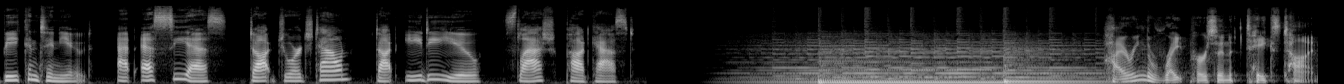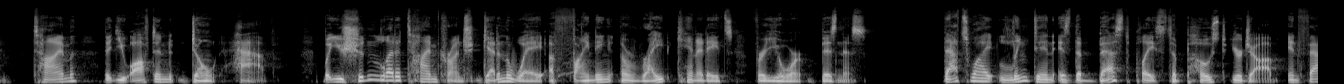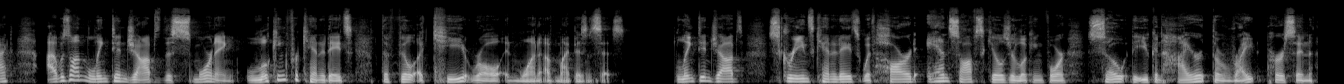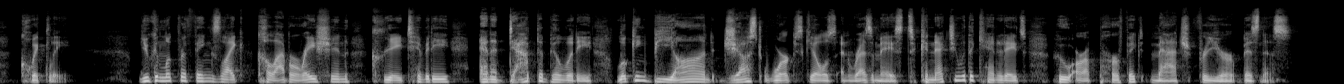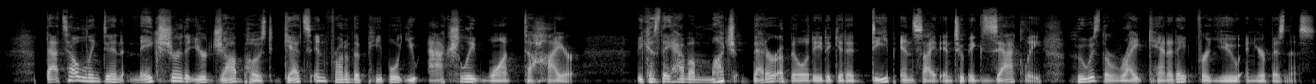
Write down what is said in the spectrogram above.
Be continued at scs.georgetown.edu slash podcast. Hiring the right person takes time, time that you often don't have. But you shouldn't let a time crunch get in the way of finding the right candidates for your business. That's why LinkedIn is the best place to post your job. In fact, I was on LinkedIn jobs this morning looking for candidates to fill a key role in one of my businesses. LinkedIn jobs screens candidates with hard and soft skills you're looking for so that you can hire the right person quickly. You can look for things like collaboration, creativity, and adaptability, looking beyond just work skills and resumes to connect you with the candidates who are a perfect match for your business. That's how LinkedIn makes sure that your job post gets in front of the people you actually want to hire because they have a much better ability to get a deep insight into exactly who is the right candidate for you and your business.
